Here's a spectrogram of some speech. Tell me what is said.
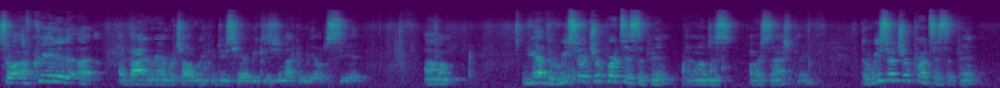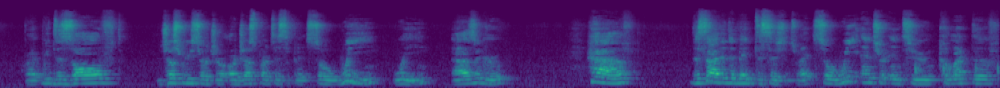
So I've created a, a, diagram which I'll reproduce here because you're not going to be able to see it. Um, you have the researcher participant, and I'll just r slash play. The researcher participant, right? We dissolved just researcher or just participant. So we, we, as a group, have decided to make decisions, right? So we enter into collective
